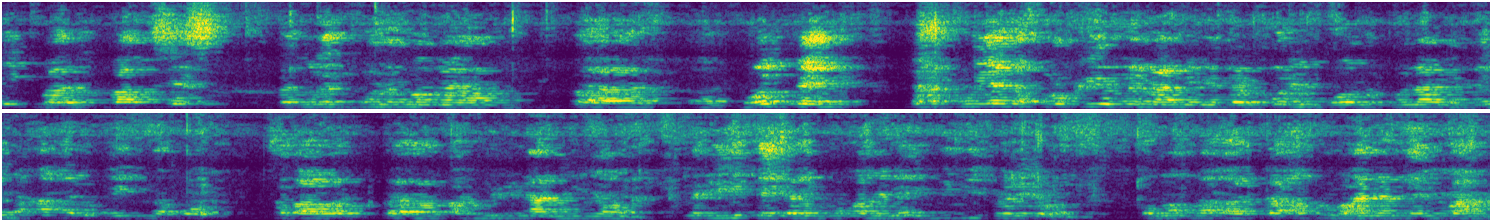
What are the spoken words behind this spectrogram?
ink, ballot boxes, katulad po ng mga uh, uh, ballpen, lahat po yan na-procure na namin and therefore pondo po namin ay naka-allocate na po sa bawat uh, pagbili namin yun. Naghihintay ka lang po kami na i-deliver yun o uh, kaapruhan ng NBank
